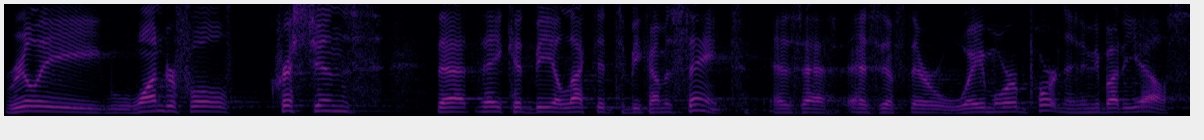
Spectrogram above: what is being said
really wonderful Christians, that they could be elected to become a saint, as, as if they're way more important than anybody else.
